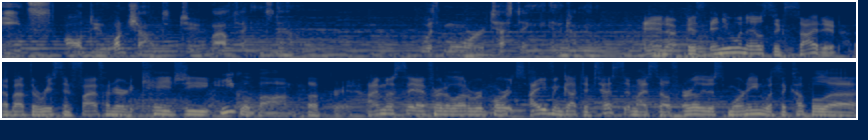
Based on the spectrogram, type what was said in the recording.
EATs, all do one shot to Bile Titans now, with more testing incoming. And is anyone else excited about the recent 500 kg Eagle Bomb upgrade? I must say, I've heard a lot of reports. I even got to test it myself early this morning with a couple uh,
